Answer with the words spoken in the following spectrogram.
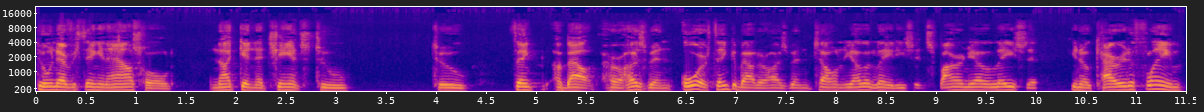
doing everything in the household, not getting a chance to to think about her husband or think about her husband and telling the other ladies, inspiring the other ladies to, you know, carry the flame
